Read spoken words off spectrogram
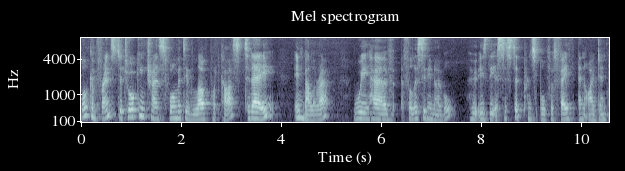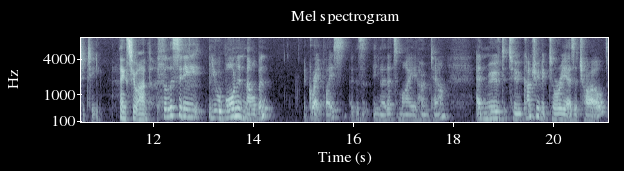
Welcome, friends, to Talking Transformative Love podcast. Today in Ballarat, we have Felicity Knobel, who is the Assistant Principal for Faith and Identity. Thanks, Joanne. Felicity, you were born in Melbourne, a great place because you know that's my hometown, and moved to country Victoria as a child.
